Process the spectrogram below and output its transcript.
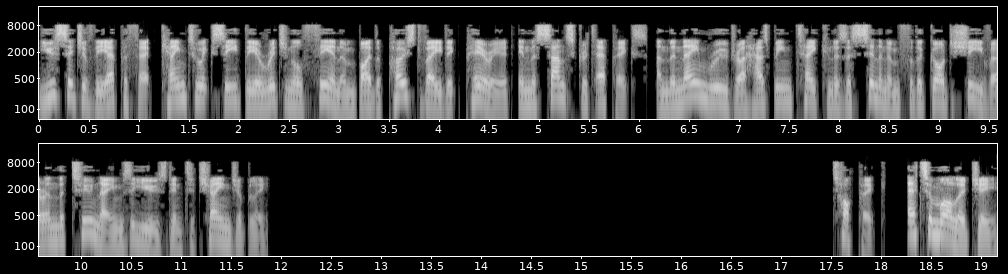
Usage of the epithet came to exceed the original theonym by the post-Vedic period in the Sanskrit epics, and the name Rudra has been taken as a synonym for the god Shiva and the two names are used interchangeably. Etymology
